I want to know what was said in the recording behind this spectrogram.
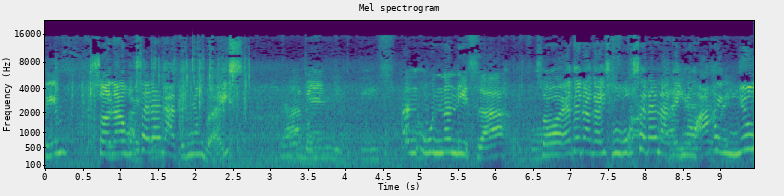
Team? So, nabuksan na natin yung guys. Ang una, Lisa. So, eto na, guys. Bubuksan na natin yung aking new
